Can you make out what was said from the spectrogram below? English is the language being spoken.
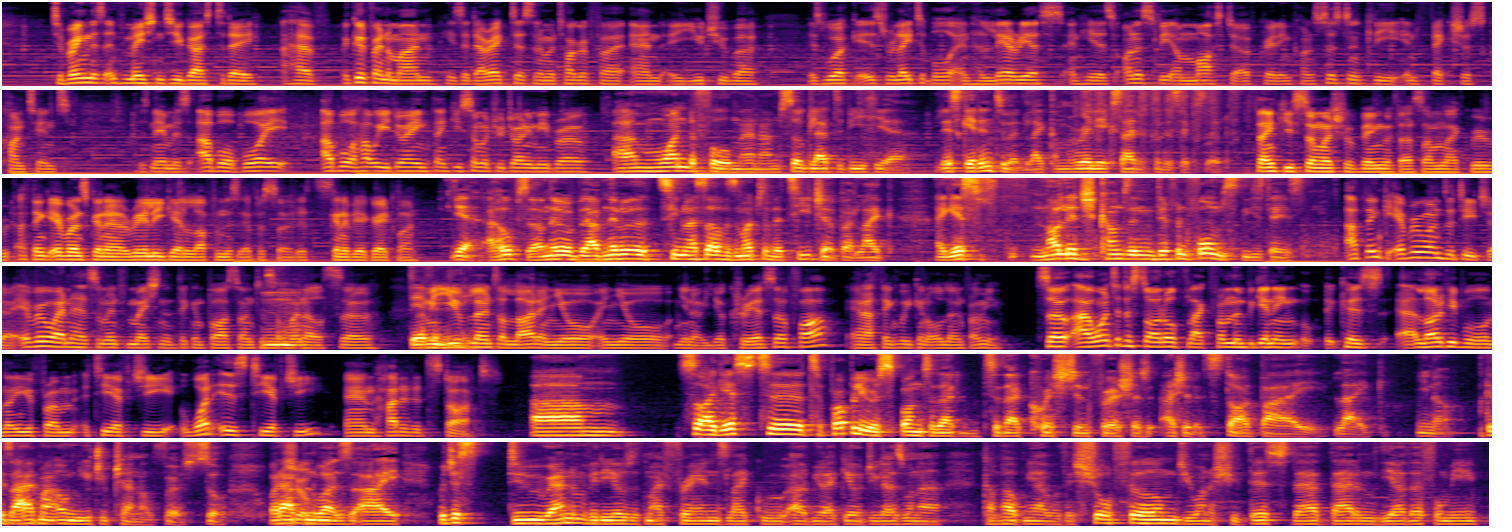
To bring this information to you guys today, I have a good friend of mine. He's a director, cinematographer, and a YouTuber. His work is relatable and hilarious, and he is honestly a master of creating consistently infectious content. His name is Abo Booi. Abo, how are you doing? Thank you so much for joining me, bro. I'm wonderful, man. I'm so glad to be here. Let's get into it. Like, I'm really excited for this episode. Thank you so much for being with us. I'm like, we're, I think everyone's gonna really get a lot from this episode. It's gonna be a great one. Yeah, I hope so. I've never, I've never seen myself as much of a teacher, but like, I guess knowledge comes in different forms these days. I think everyone's a teacher. Everyone has some information that they can pass on to mm, someone else. So, definitely. I mean, you've learned a lot in your in your you know your career so far, and I think we can all learn from you. So I wanted to start off like from the beginning because a lot of people will know you from TFG. What is TFG and how did it start? Um, so I guess to to properly respond to that to that question first, I should start by like you know because I had my own YouTube channel first. So what happened sure. was I would just do random videos with my friends. Like I'd be like, "Yo, do you guys want to come help me out with this short film? Do you want to shoot this, that, that, and the other for me?"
